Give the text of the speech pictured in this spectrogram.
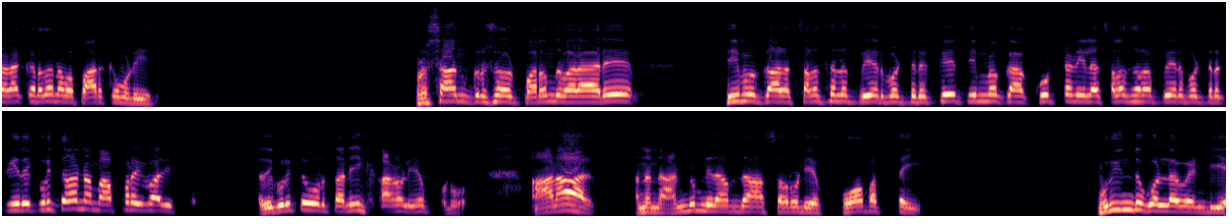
நடக்கிறத நம்ம பார்க்க முடியுது. பிரசாந்த் கிருஷோர் பறந்து வராரு. திமுக சலசலப்பு ஏற்பட்டிருக்கு. திமுக கூட்டணியில சலசலப்பு ஏற்பட்டிருக்கு. இதை குறித்தெல்லாம் நம்ம அப்புறம் விவாதிப்போம். அது குறித்து ஒரு தனி காணொலியை போடுவோம். ஆனால் அண்ணன் அன்புமணி ராமதாஸ் அவருடைய கோபத்தை புரிந்து கொள்ள வேண்டிய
